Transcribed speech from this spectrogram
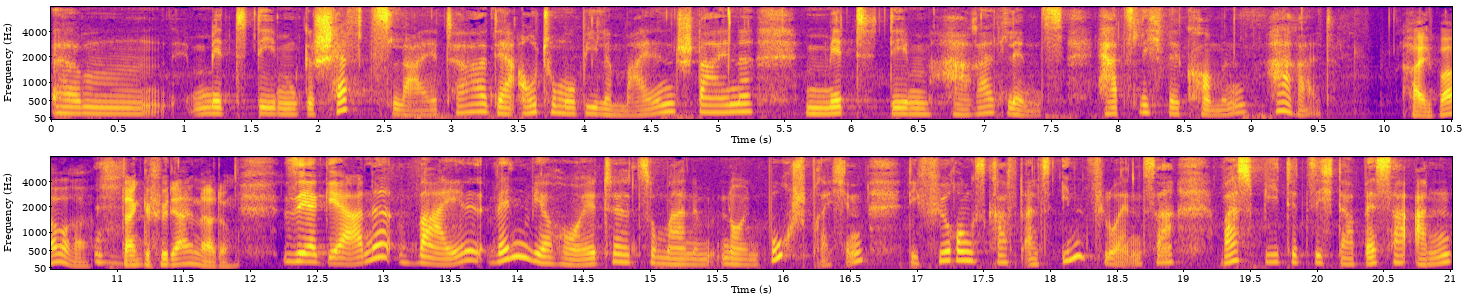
ähm, mit dem Geschäftsleiter der Automobile Meilensteine, mit dem Harald Linz. Herzlich willkommen, Harald. Hi Barbara, danke für die Einladung. Sehr gerne, weil wenn wir heute zu meinem neuen Buch sprechen, die Führungskraft als Influencer, was bietet sich da besser an,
